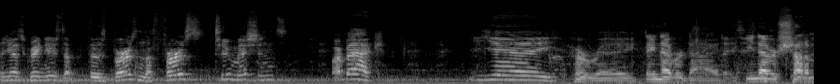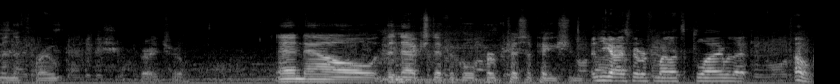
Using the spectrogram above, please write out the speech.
You guys, great news. Those birds in the first two missions are back. Yay. Hooray. They never died. You never shot them in the throat. Very true. And now the next difficult participation. And you guys remember from my Let's Play with that... Oh,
